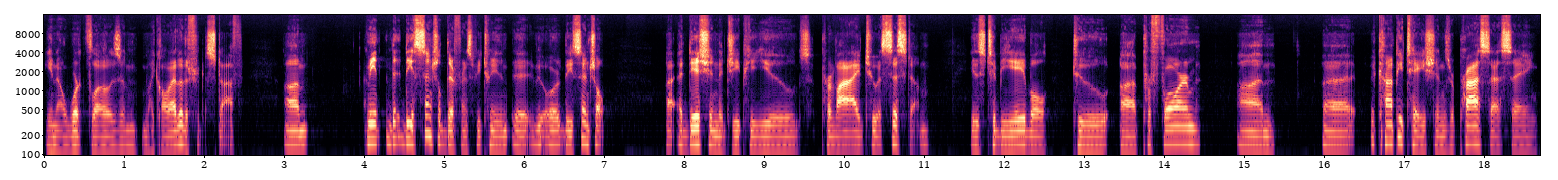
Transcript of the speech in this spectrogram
you know workflows and like all that other sort of stuff. Um, I mean, the, the essential difference between uh, or the essential uh, addition that GPUs provide to a system is to be able to uh, perform um, uh, computations or processing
